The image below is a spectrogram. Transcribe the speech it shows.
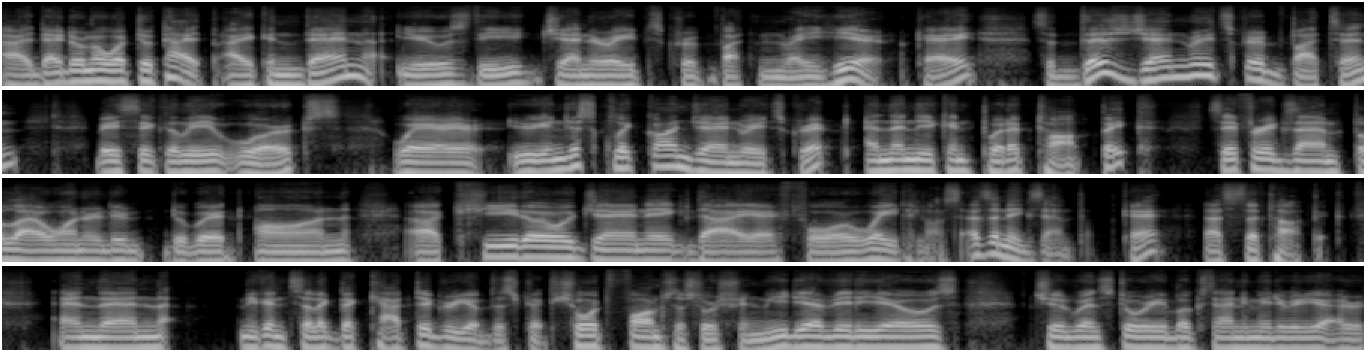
I don't know what to type. I can then use the generate script button right here. Okay. So this generate script button basically works where you can just click on generate script and then you can put a topic Say, for example, I wanted to do it on a ketogenic diet for weight loss, as an example. Okay, that's the topic. And then you can select the category of the script, short forms of social media videos, children's storybooks, animated video,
